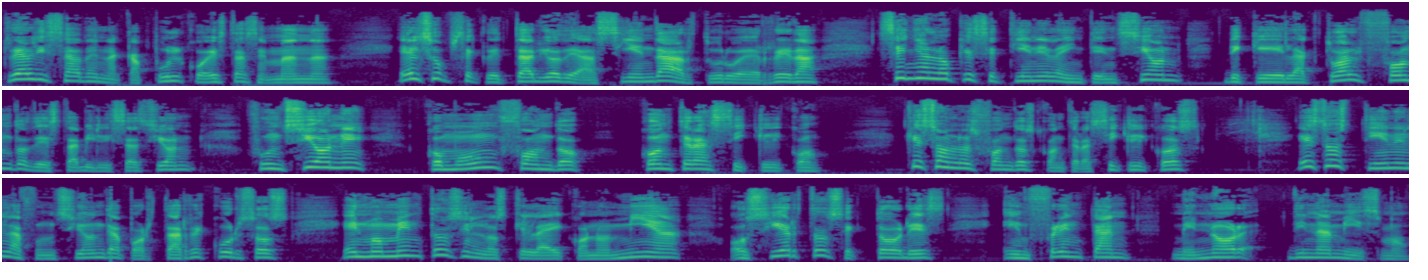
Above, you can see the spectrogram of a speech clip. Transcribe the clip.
realizada en Acapulco esta semana, el subsecretario de Hacienda Arturo Herrera señaló que se tiene la intención de que el actual Fondo de Estabilización funcione como un fondo contracíclico. ¿Qué son los fondos contracíclicos? Estos tienen la función de aportar recursos en momentos en los que la economía o ciertos sectores enfrentan menor dinamismo.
